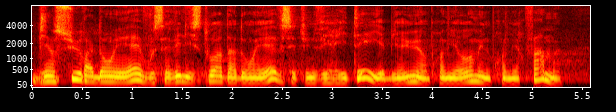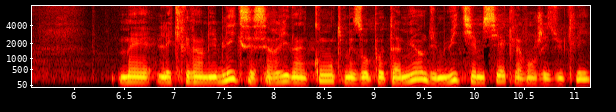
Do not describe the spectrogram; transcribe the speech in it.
Bien sûr, Adam et Ève, vous savez l'histoire d'Adam et Ève, c'est une vérité, il y a bien eu un premier homme et une première femme. Mais l'écrivain biblique s'est servi d'un conte mésopotamien du 8e siècle avant Jésus-Christ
